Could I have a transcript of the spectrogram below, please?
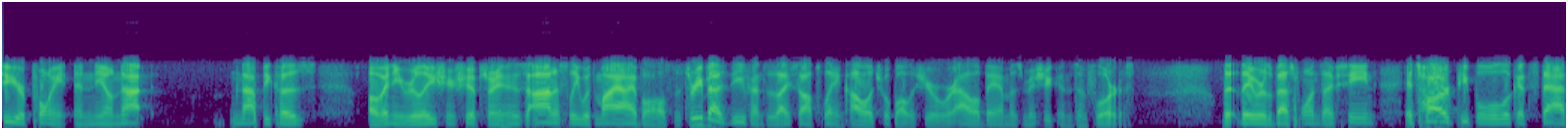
to your point, and you know, not not because of any relationships or anything. This is honestly with my eyeballs. The three best defenses I saw play in college football this year were Alabama's, Michigan's, and Florida's. They were the best ones I've seen. It's hard. People will look at stats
